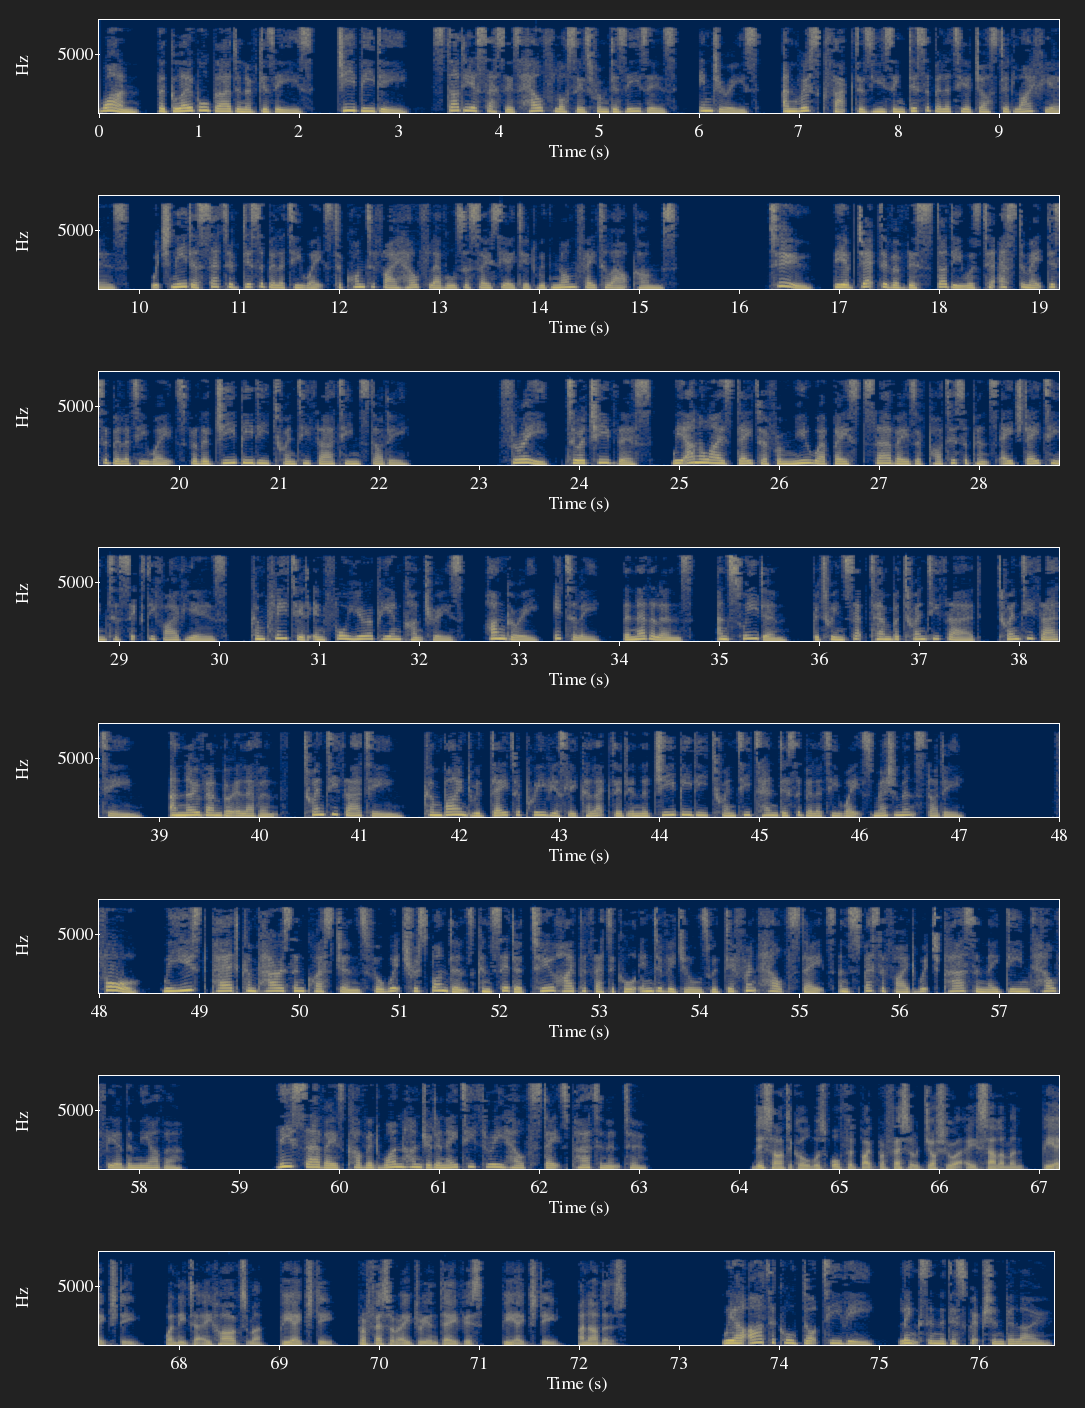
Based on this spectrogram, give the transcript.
1. The Global Burden of Disease, GBD, study assesses health losses from diseases, injuries, and risk factors using disability-adjusted life years, which need a set of disability weights to quantify health levels associated with non-fatal outcomes. 2. The objective of this study was to estimate disability weights for the GBD 2013 study. 3. To achieve this, we analyzed data from new web-based surveys of participants aged 18 to 65 years, completed in four European countries, Hungary, Italy, the Netherlands, and Sweden, between September 23, 2013, and November 11, 2013, combined with data previously collected in the GBD 2010 Disability Weights Measurement Study. 4. We used paired comparison questions for which respondents considered two hypothetical individuals with different health states and specified which person they deemed healthier than the other. These surveys covered 183 health states pertinent to. This article was authored by Professor Joshua A. Salomon, PhD, Juanita A. Haagsma, PhD, Professor Adrian Davis, PhD, and others. We are RTCL.TV, links in the description below.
